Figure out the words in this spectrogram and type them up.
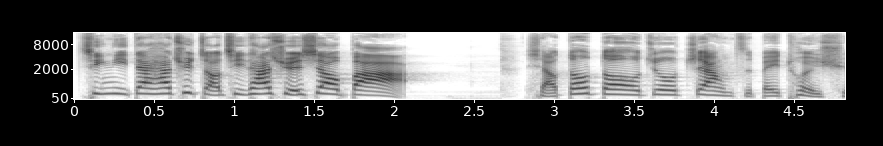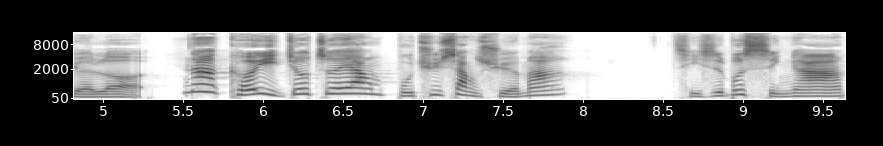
请你带他去找其他学校吧。”小豆豆就这样子被退学了。那可以就这样不去上学吗？其实不行啊，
